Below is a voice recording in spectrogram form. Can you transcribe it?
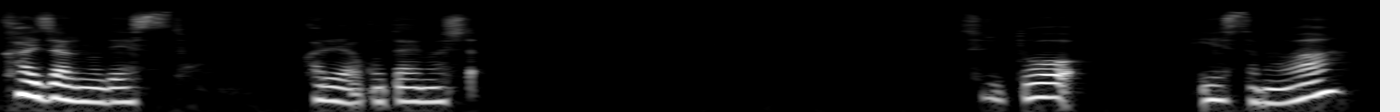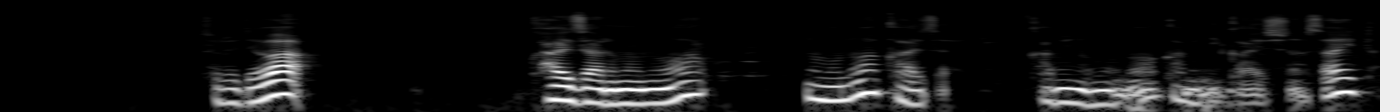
カイザルのです。と彼らは答えました。すると、イエス様は、それでは、カイザルのものは、のものはカイザルに、神のものは神に返しなさいと。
